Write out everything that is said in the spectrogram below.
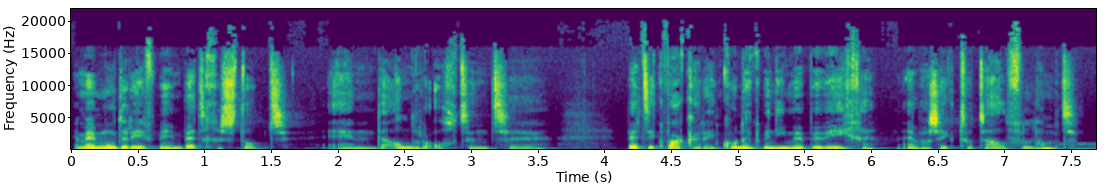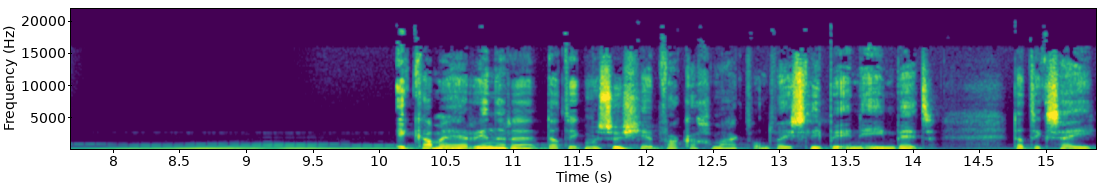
En mijn moeder heeft me in bed gestopt en de andere ochtend uh, werd ik wakker en kon ik me niet meer bewegen en was ik totaal verlamd. Ik kan me herinneren dat ik mijn zusje heb wakker gemaakt, want wij sliepen in één bed. Dat ik zei:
